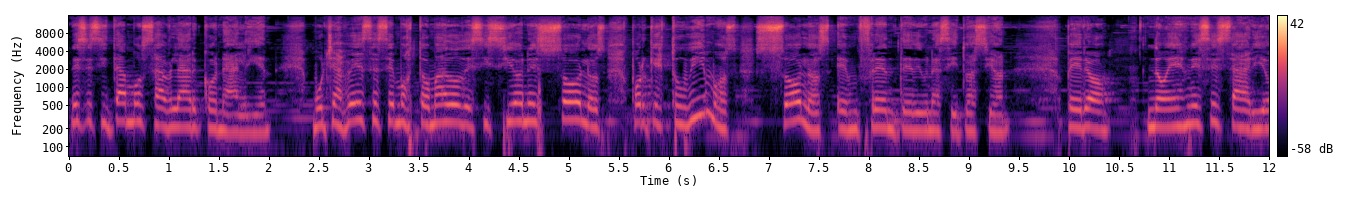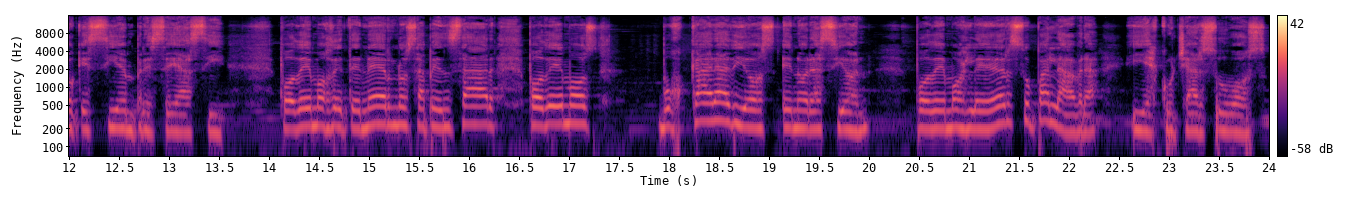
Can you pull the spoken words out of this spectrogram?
Necesitamos hablar con alguien. Muchas veces hemos tomado decisiones solos porque estuvimos solos enfrente de una situación. Pero no es necesario que siempre sea así. Podemos detenernos a pensar, podemos buscar a Dios en oración, podemos leer su palabra y escuchar su voz.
